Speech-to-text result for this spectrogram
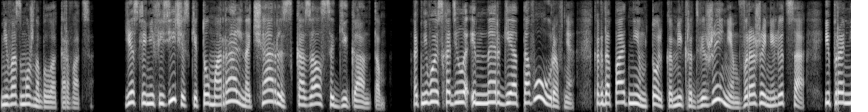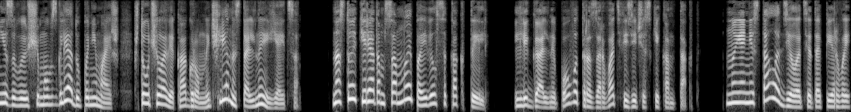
Невозможно было оторваться. Если не физически, то морально Чарльз казался гигантом. От него исходила энергия того уровня, когда по одним только микродвижениям, выражению лица и пронизывающему взгляду понимаешь, что у человека огромный член и стальные яйца. На стойке рядом со мной появился коктейль. Легальный повод разорвать физический контакт. Но я не стала делать это первой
